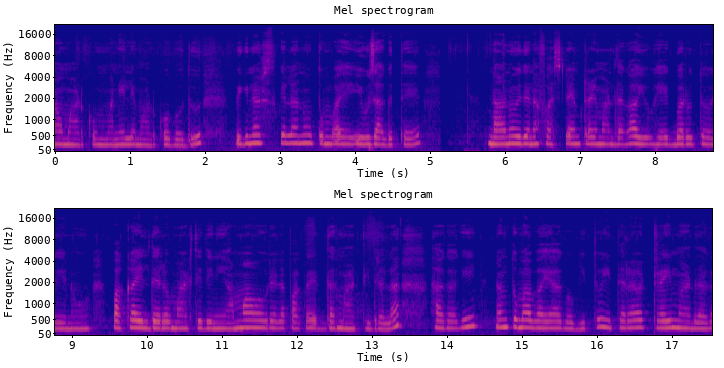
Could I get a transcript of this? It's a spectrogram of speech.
ನಾವು ಮಾಡ್ಕೊ ಮನೆಯಲ್ಲೇ ಮಾಡ್ಕೋಬೋದು. ಬಿಗಿನರ್ಸ್ಗೆಲ್ಲನೂ ತುಂಬ ಯೂಸ್ ಆಗುತ್ತೆ. ನಾನು ಇದನ್ನು ಫಸ್ಟ್ ಟೈಮ್ ಟ್ರೈ ಮಾಡಿದಾಗ, ಅಯ್ಯೋ, ಹೇಗೆ ಬರುತ್ತೋ ಏನೋ, ಪಾಕ ಇಲ್ಲದೆ ಇರೋ ಮಾಡ್ತಿದ್ದೀನಿ. ಅಮ್ಮ ಅವರೆಲ್ಲ ಪಾಕ ಇದ್ದಾಗ ಮಾಡ್ತಿದ್ರಲ್ಲ, ಹಾಗಾಗಿ ನಂಗೆ ತುಂಬ ಭಯ ಆಗೋಗಿತ್ತು. ಈ ಥರ ಟ್ರೈ ಮಾಡಿದಾಗ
